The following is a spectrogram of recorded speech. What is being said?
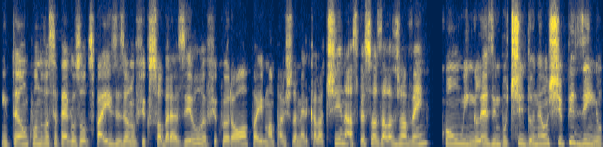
Então, quando você pega os outros países, eu não fico só Brasil, eu fico Europa e uma parte da América Latina, as pessoas elas já vêm com o inglês embutido, né, um chipzinho.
